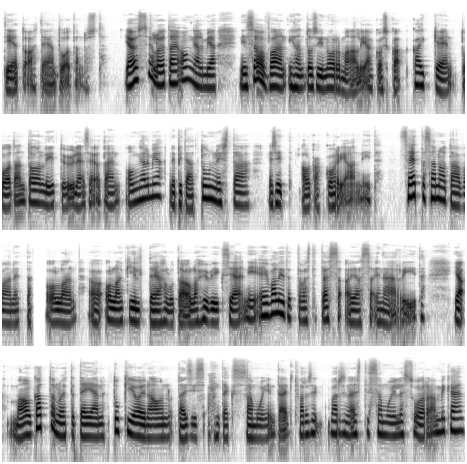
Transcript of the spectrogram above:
tietoa teidän tuotannosta. Ja jos siellä on jotain ongelmia, niin se on vaan ihan tosi normaalia, koska kaikkeen tuotantoon liittyy yleensä jotain ongelmia. Ne pitää tunnistaa ja sitten alkaa korjaa niitä. Se, että sanotaan vaan, että ollaan, äh, ollaan kilttejä halutaan olla hyviksiä, niin ei valitettavasti tässä ajassa enää riitä. Ja mä oon katsonut, että teidän tukijoina on, tai siis anteeksi Samuin, tai nyt varsin, varsinaisesti Samuille suoraan mikään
